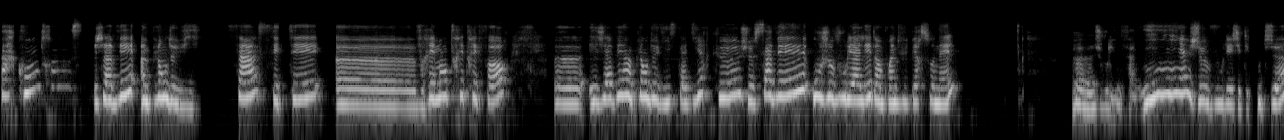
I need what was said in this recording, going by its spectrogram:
Par contre, j'avais un plan de vie. Ça, c'était euh, vraiment très, très fort. Euh, et j'avais un plan de vie, c'est-à-dire que je savais où je voulais aller d'un point de vue personnel. Euh, je voulais une famille, je voulais, j'étais toute jeune,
